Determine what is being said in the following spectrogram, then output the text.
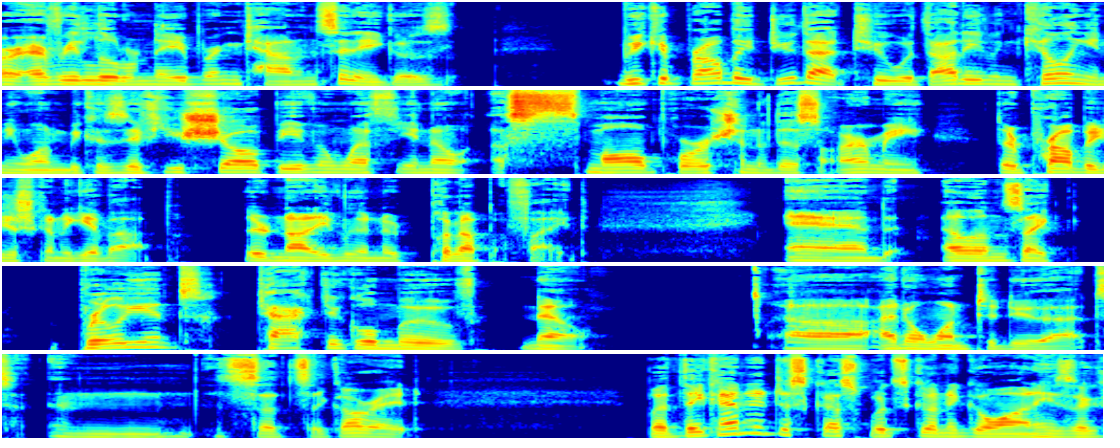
or every little neighboring town and city. He goes, we could probably do that too without even killing anyone because if you show up even with you know a small portion of this army, they're probably just going to give up. They're not even going to put up a fight. And elend's like, brilliant tactical move. No, uh, I don't want to do that. And Cett's like, all right. But they kind of discuss what's going to go on. He's like,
